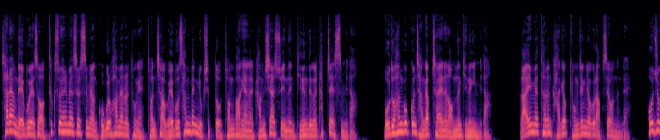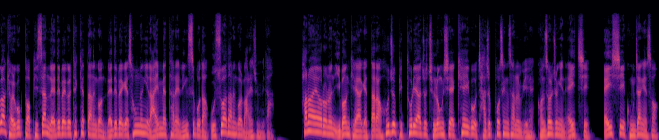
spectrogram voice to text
차량 내부에서 특수 헬멧을 쓰면 고글 화면을 통해 전차 외부 360도 전 방향을 감시할 수 있는 기능 등을 탑재했습니다. 모두 한국군 장갑차에는 없는 기능입니다. 라인메탈은 가격 경쟁력을 앞세웠는데 호주가 결국 더 비싼 레드백을 택했다는 건 레드백의 성능이 라인메탈의 링스보다 우수하다는 걸 말해줍니다. 한화에어로는 이번 계약에 따라 호주 빅토리아주 질롱시의 K9 자주포 생산을 위해 건설 중인 H, AC 공장에서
